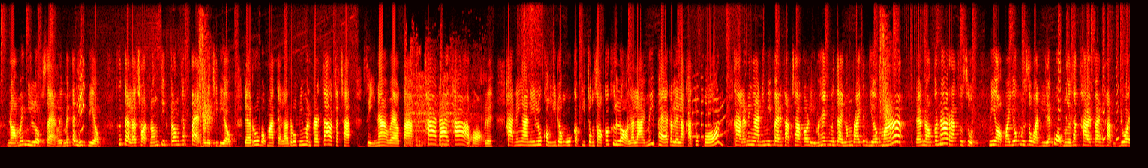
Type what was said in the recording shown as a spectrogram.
ๆ น้องไม่มีหลบแสงเลยแม้แต่นิดเดียว คือแต่ละช็อตน้องจิกกล้องแทบแตกเลยทีเดียว และรูปออกมาแต่ละรูปนี้มันพระเจ้าชัด สีหน้าแววตาคือฆ่าได้ฆ่าบอกเลย ค่ะในงานนี้ลุคของอีดงอุกกับอีจงซอกก็คือหล่อละลายไม่แพ้กันเลยล่ะค่ะทุกคน ค่ะ แล้วในงานนี้มีแฟนคลับชาวเกาหลีมาให้กำลังใจน้องไบรท์กันเยอะมาก แล้วน้องก็น่ารักสุดๆ มีออกมายกมือสวัสดีและโบกมือทักทายแฟนคลับอีกด้วย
